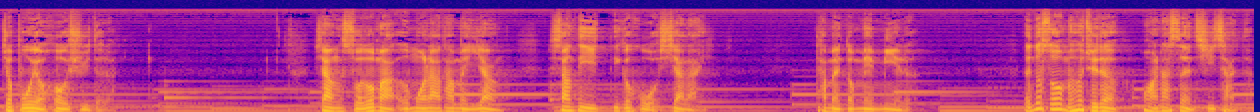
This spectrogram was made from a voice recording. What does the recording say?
就不会有后续的了。像索多玛、俄摩拉他们一样，上帝一个火下来，他们都被灭了。很多时候我们会觉得，哇，那是很凄惨的。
